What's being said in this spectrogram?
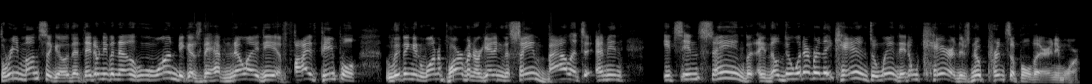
three months ago that they don't even know who won because they have no idea. Five people living in one apartment are getting the same ballot. I mean, it's insane, but they'll do whatever they can to win. They don't care. There's no principle there anymore.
